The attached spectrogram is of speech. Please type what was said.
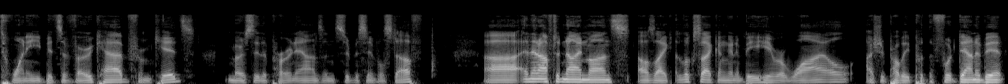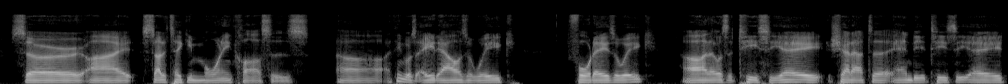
20 bits of vocab from kids, mostly the pronouns and super simple stuff. Uh, and then after nine months, I was like, it looks like I'm going to be here a while. I should probably put the foot down a bit. So I started taking morning classes. Uh, I think it was eight hours a week, four days a week. Uh, that was a TCA. Shout out to Andy at TCA,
